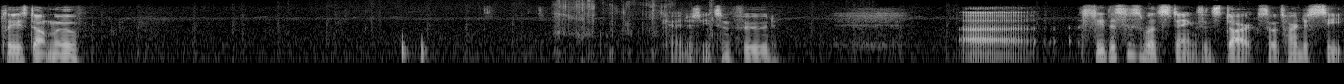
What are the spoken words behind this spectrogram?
please don't move. Okay, just eat some food. Uh, see, this is what stinks. It's dark, so it's hard to see.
